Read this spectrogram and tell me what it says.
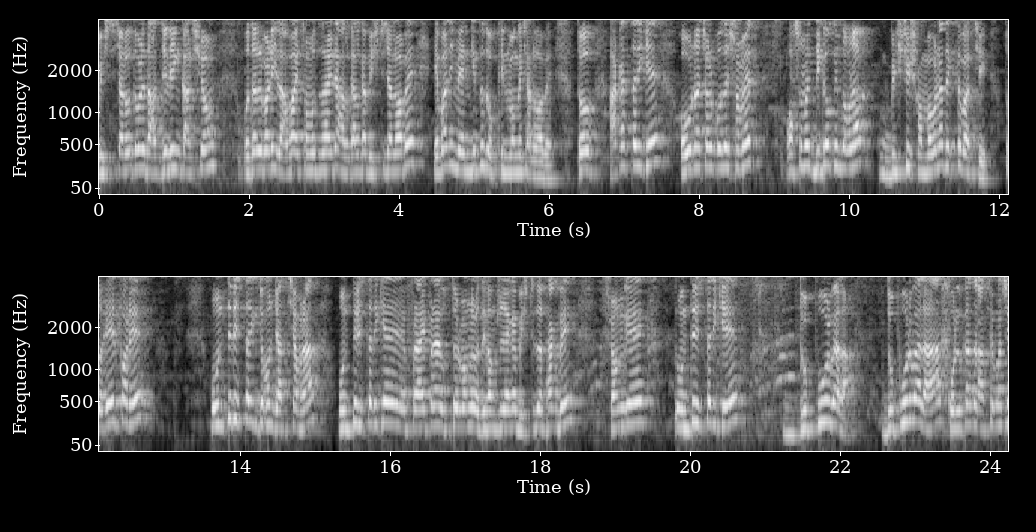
বৃষ্টি চালু হতে পারে। দার্জিলিং কার্শিয়ং কোদালবাড়ি লাভা এই সমস্ত সাইডে হালকা হালকা বৃষ্টি চালু হবে। এবারই মেন কিন্তু দক্ষিণবঙ্গে চালু হবে। তো আঠাশ তারিখে অরুণাচল প্রদেশ সমেত অসমের দিকেও কিন্তু আমরা বৃষ্টির সম্ভাবনা দেখতে পাচ্ছি। তো এরপরে উনত্রিশ তারিখ যখন যাচ্ছি আমরা, উনত্রিশ তারিখে প্রায় প্রায় উত্তরবঙ্গের অধিকাংশ জায়গায় বৃষ্টি তো থাকবে। সঙ্গে উনত্রিশ তারিখে দুপুরবেলা দুপুরবেলা কলকাতার আশেপাশে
